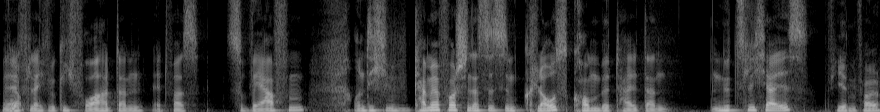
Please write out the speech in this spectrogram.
Wenn Ja. er vielleicht wirklich vorhat, dann etwas zu werfen. Und ich kann mir vorstellen, dass es im Close Combat halt dann nützlicher ist. Auf jeden Fall.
